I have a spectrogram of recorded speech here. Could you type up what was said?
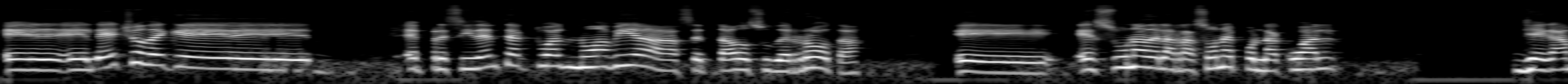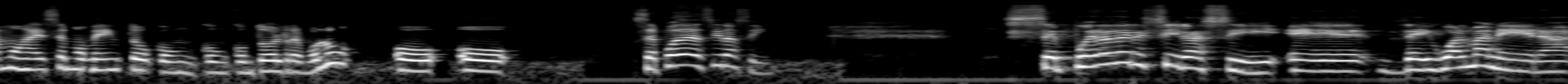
el hecho de que el presidente actual no había aceptado su derrota eh, es una de las razones por la cual llegamos a ese momento con, todo el revolú. O, o se puede decir así. Se puede decir así. Eh, de igual manera,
